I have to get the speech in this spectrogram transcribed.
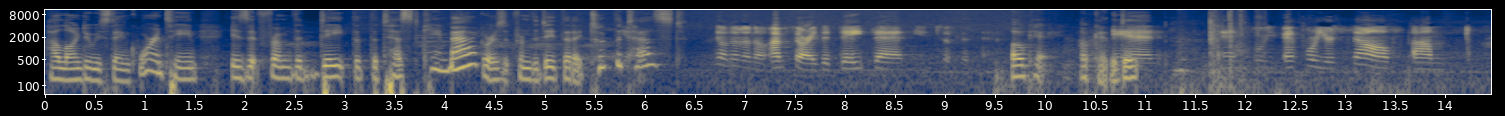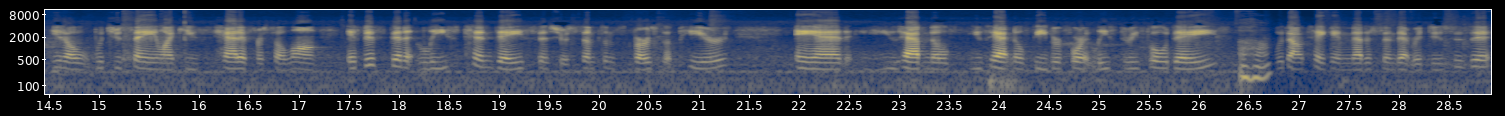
how long do we stay in quarantine? Is it from the date that the test came back, or is it from the date that I took the Yeah. test? No, no, no, no. I'm sorry. The date that you took the test. Okay, okay, the date. And for and for yourself, um, you know, what you're saying, like you've had it for so long. If it's been at least ten days since your symptoms first appeared, and you have no, you've had no fever for at least three full days Uh huh. without taking medicine that reduces it,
